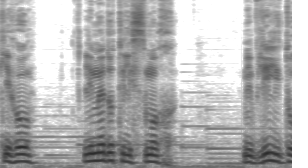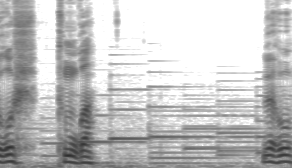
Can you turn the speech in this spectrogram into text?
כי הוא לימד אותי לסמוך, מבלי לדרוש תמורה. והוא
